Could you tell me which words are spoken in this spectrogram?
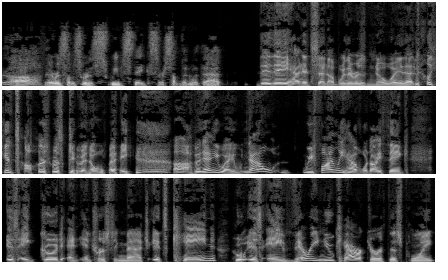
oh, there was some sort of sweepstakes or something with that. They, they had it set up where there was no way that million dollars was given away. Uh, but anyway, now we finally have what I think is a good and interesting match. It's Kane, who is a very new character at this point,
